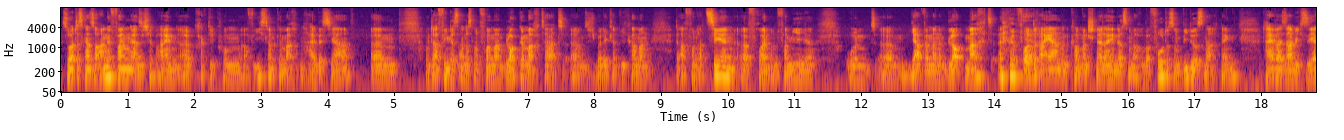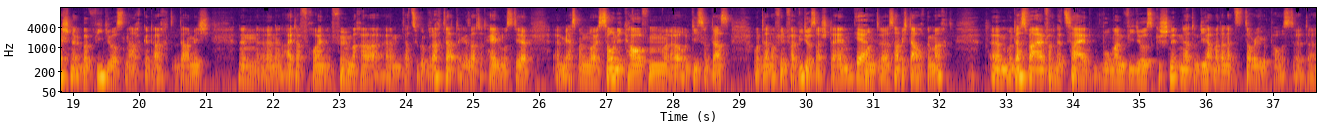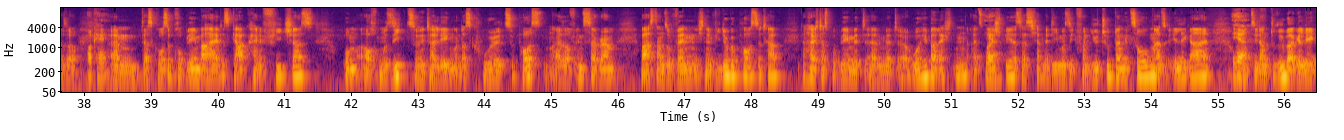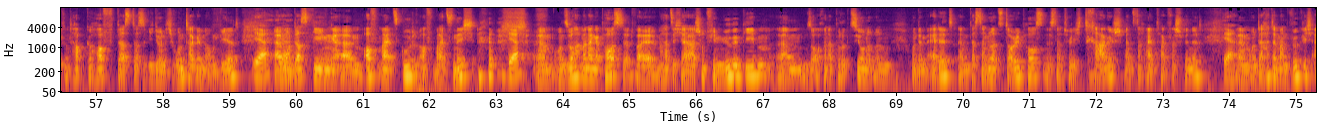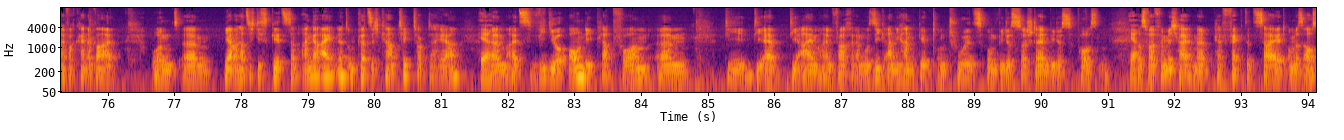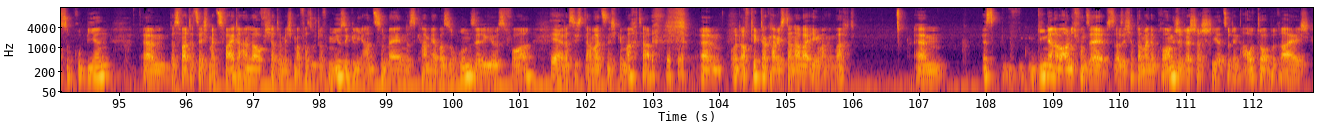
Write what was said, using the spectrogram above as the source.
so hat das Ganze auch angefangen. Also ich habe ein äh, Praktikum auf Island gemacht, ein halbes Jahr ähm, und da fing das an, dass man vorher mal einen Blog gemacht hat, ähm, sich überlegt hat, wie kann man davon erzählen, äh, Freunden und Familie. Und ähm, ja, wenn man einen Blog macht vor ja. drei Jahren, dann kommt man schneller hin, dass man auch über Fotos und Videos nachdenkt. Teilweise habe ich sehr schnell über Videos nachgedacht, da mich ein, äh, ein alter Freund, ein Filmemacher ähm, dazu gebracht hat, der gesagt hat, hey, du musst dir ähm, erstmal eine neue Sony kaufen äh, und dies und das und dann auf jeden Fall Videos erstellen. Ja. Und äh, das habe ich da auch gemacht. Ähm, und das war einfach eine Zeit, wo man Videos geschnitten hat und die hat man dann als Story gepostet. Also okay. ähm, das große Problem war halt, es gab keine Features, um auch Musik zu hinterlegen und das cool zu posten. Also auf Instagram war es dann so, wenn ich ein Video gepostet habe, dann hatte ich das Problem mit, äh, mit äh, Urheberrechten als Beispiel. Yeah. Das heißt, ich habe mir die Musik von YouTube dann gezogen, also illegal, und yeah. habe sie dann drüber gelegt und habe gehofft, dass das Video nicht runtergenommen wird. Yeah, ähm, Und das ging ähm, oftmals gut und oftmals nicht. Ja. ähm, und so hat man dann gepostet, weil man hat sich ja schon viel Mühe gegeben, ähm, so auch in der Produktion und, und, und im Edit. Ähm, das dann nur als Story posten ist natürlich tragisch, wenn es nach einem Tag verschwindet. Ja. Ähm, und da hatte man wirklich einfach keine Wahl. Und ähm, ja, man hat sich die Skills dann angeeignet und plötzlich kam TikTok daher Ja. ähm, als Video-Only-Plattform, ähm, die, die App, die einem einfach äh, Musik an die Hand gibt und Tools, um Videos zu erstellen, Videos zu posten. Ja. Das war für mich halt eine perfekte Zeit, um das auszuprobieren. Ähm, das war tatsächlich mein zweiter Anlauf. Ich hatte mich mal versucht, auf Musically anzumelden. Das kam mir aber so unseriös vor, Ja. äh, dass ich es damals nicht gemacht habe. ähm, und auf TikTok habe ich es dann aber irgendwann gemacht. Ähm, es ging dann aber auch nicht von selbst. Also ich habe da meine Branche recherchiert, so den Outdoor-Bereich,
